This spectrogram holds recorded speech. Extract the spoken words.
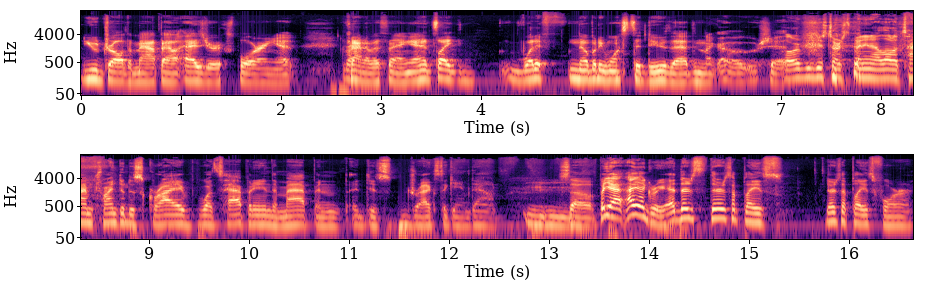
you draw the map out as you're exploring it kind of a thing and it's like what if nobody wants to do that and like oh shit Or if you just start spending a lot of time trying to describe what's happening in the map, and it just drags the game down. So, but yeah, I agree. Uh, There's there's a place there's a place for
